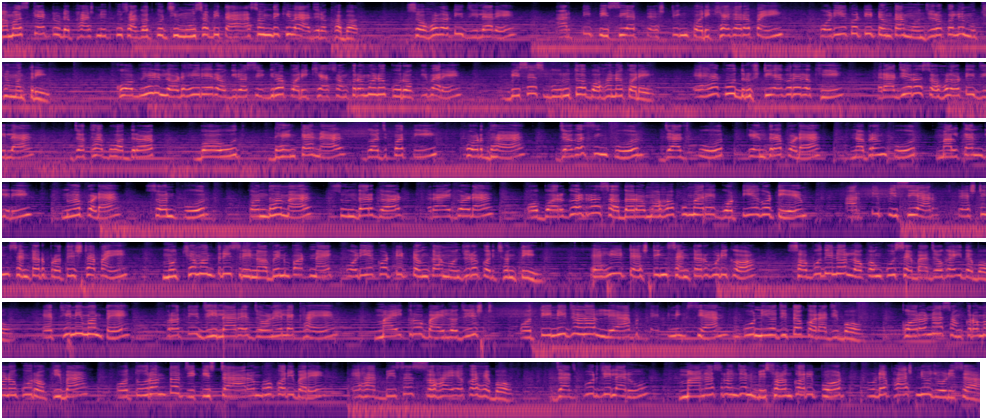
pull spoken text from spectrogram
নমস্কার today fast নিউজকু স্বাগত করছি মু সবিতা আসুন দেখিবা আজর খবর ষোহটি জেলার আরটিপিসিআর টেস্টিং পরীক্ষাগার পাই কোড়িয়ে কোটি টঙ্কা মঞ্জুর কলে মুখ্যমন্ত্রী কোভিড লড়াইরে রোগীর শীঘ্র পরীক্ষা সংক্রমণকু রোকিবার বিশেষ গুরুত্ব বহন করে এহাকু দৃষ্টি আগরে রখি রাজ্যর ষোহটি জেলা যথা ভদ্রক বৌদ্ধ ঢেঙ্কানাল গজপতি খোর্ধা ଜଗତସିଂହପୁର ଯାଜପୁର କେନ୍ଦ୍ରାପଡ଼ା ନବରଙ୍ଗପୁର ମାଲକାନଗିରି ନୂଆପଡ଼ା ସୋନପୁର କନ୍ଧମାଳ ସୁନ୍ଦରଗଡ଼ ରାୟଗଡ଼ା ଓ ବରଗଡ଼ର ସଦର ମହକୁମାରେ ଗୋଟିଏ ଗୋଟିଏ R T P C R testing centre ପ୍ରତିଷ୍ଠା ପାଇଁ ମୁଖ୍ୟମନ୍ତ୍ରୀ ଶ୍ରୀ ନବୀନ ପଟ୍ଟନାୟକ କୋଡ଼ିଏ କୋଟି ଟଙ୍କା ମଞ୍ଜୁର କରିଛନ୍ତି ଏହି ଟେଷ୍ଟିଂ ସେଣ୍ଟରଗୁଡ଼ିକ ସବୁଦିନ ଲୋକଙ୍କୁ ସେବା ଯୋଗାଇ ଦେବ ଏଥିନିମନ୍ତେ ପ୍ରତି ଜିଲ୍ଲାରେ ଜଣେ ଲେଖାଏଁ ମାଇକ୍ରୋବାୟୋଲୋଜିଷ୍ଟ ଓ ତିନି ଜଣ ଲ୍ୟାବ୍ ଟେକ୍ନିସିଆନ୍ଙ୍କୁ ନିୟୋଜିତ କରାଯିବ କରୋନା ସଂକ୍ରମଣକୁ ରୋକିବା ଓ ତୁରନ୍ତ ଚିକିତ୍ସା ଆରମ୍ଭ କରିବାରେ ଏହା ବିଶେଷ ସହାୟକ ହେବ ଯାଜପୁର ଜିଲ୍ଲାରୁ ମାନସ ରଞ୍ଜନ ବିଶ୍ୱାଳଙ୍କ report today fast news Odisha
